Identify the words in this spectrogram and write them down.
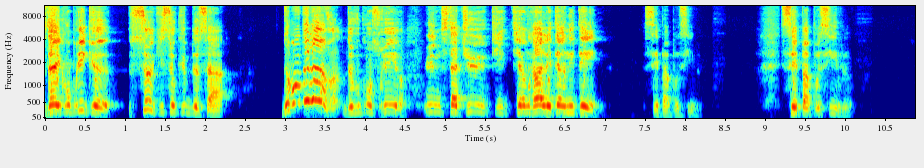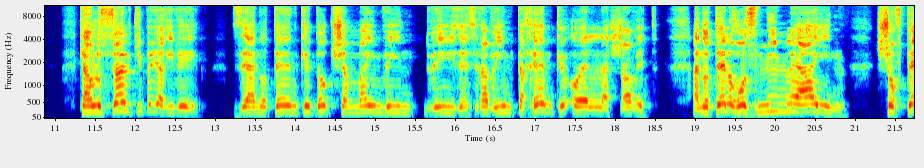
Vous avez compris que ceux qui s'occupent de ça, demandez-leur de vous construire une statue qui tiendra à l'éternité. C'est pas possible. C'est pas possible. car le seul qui peut y arriver, c'est Anoten kedok shamaim veim tachem ke oel lashavet. Anotel roznim leain, shofte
